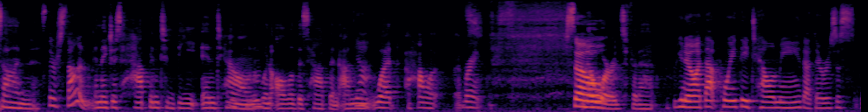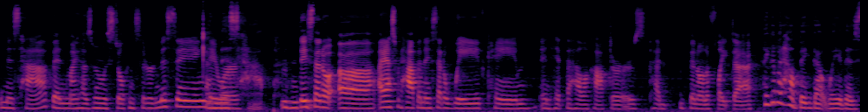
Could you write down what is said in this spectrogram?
son. It's their son. And they just happened to be in town when all of this happened. I mean, Mm-hmm. Yeah. what? How? Right. So No words for that. You know, at that point, they tell me that there was this mishap, and my husband was still considered missing. They a were. mishap. Mhm. They said, uh, I asked what happened. They said a wave came and hit the helicopters. Had been on a flight deck. Think about how big that wave is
